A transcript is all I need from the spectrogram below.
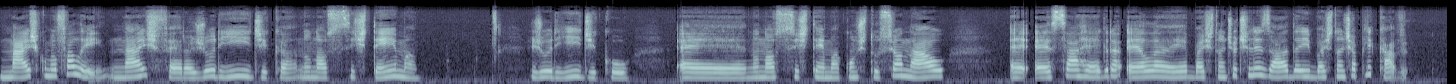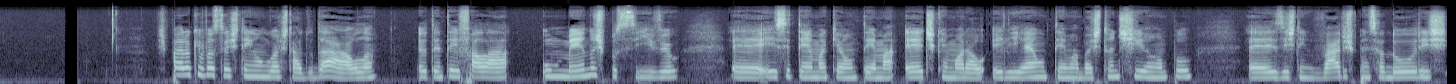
Mas, como eu falei, na esfera jurídica, no nosso sistema jurídico, é, no nosso sistema constitucional, é, essa regra ela é bastante utilizada e bastante aplicável. Espero que vocês tenham gostado da aula. Eu tentei falar o menos possível. É, esse tema, que é um tema ética e moral, ele é um tema bastante amplo. É, existem vários pensadores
